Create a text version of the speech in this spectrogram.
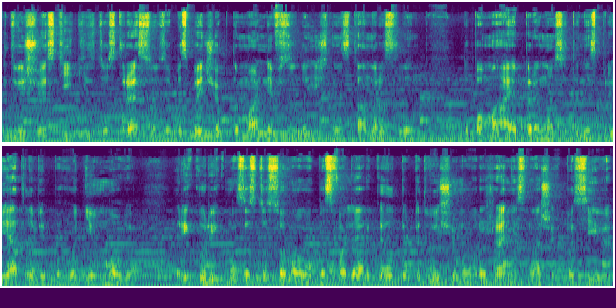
підвищує стійкість до стресу, забезпечує оптимальний фізіологічний стан рослин, допомагає переносити несприятливі погодні умови. Рік у рік ми застосовуємо безфоліар келп і підвищуємо врожайність наших посівів.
